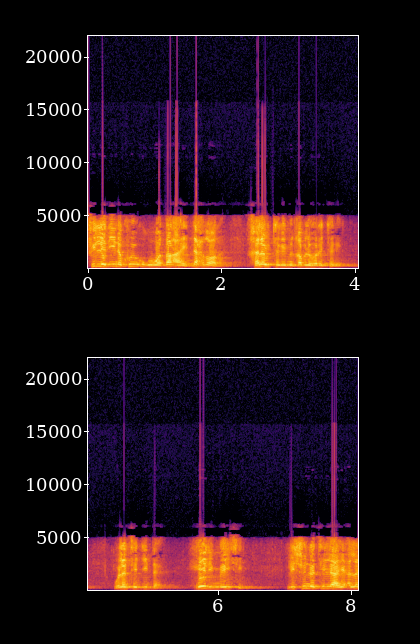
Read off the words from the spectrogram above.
fi ladiina kuwii ugu wado ahayd dhexdooda khalow tegey min qabli hore tegey. Walan tajida heli maysid. Lisunati illaahi alla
